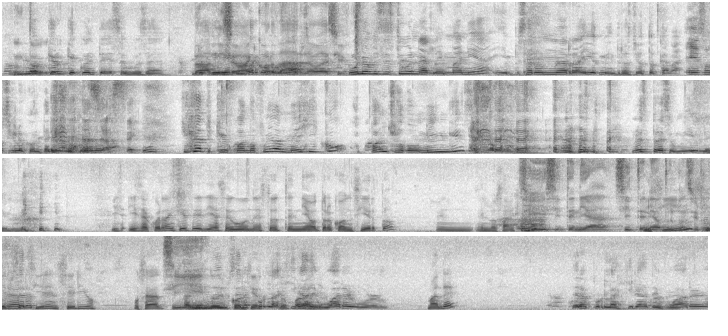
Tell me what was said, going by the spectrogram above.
junto- no creo que cuente eso, güey. O sea, No, ni se va a acordar, no va a decir- Una vez estuve en Alemania y empezaron una riot mientras yo tocaba. Eso sí lo contaría, no-. Uy, fíjate que cuando fui a México, a Pancho Domínguez, no, no es presumible, güey. ¿Y, y se acuerdan que ese día, según esto, tenía otro concierto en, en Los Ángeles? Sí, sí tenía, sí tenía otro sí, concierto. sí era, sí era en serio. O sea, Sí. saliendo del Pues era concierto por la gira para de. Waterworld. ¿Mande? Era por la gira de Water,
